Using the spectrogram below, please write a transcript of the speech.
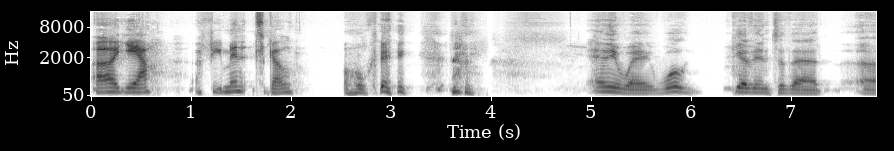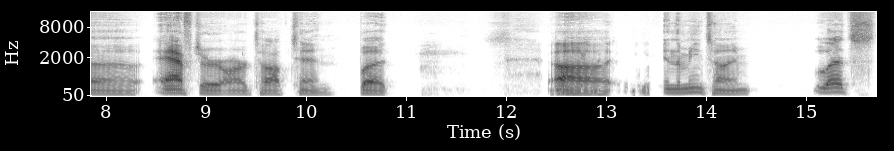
uh yeah a few minutes ago Okay. anyway, we'll get into that uh after our top 10, but uh in the meantime, let's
